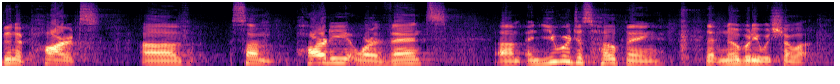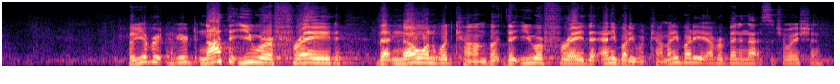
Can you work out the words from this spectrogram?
been a part of some party or event um, and you were just hoping that nobody would show up. Have you ever, have you not that you were afraid that no one would come, but that you were afraid that anybody would come? Anybody ever been in that situation?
